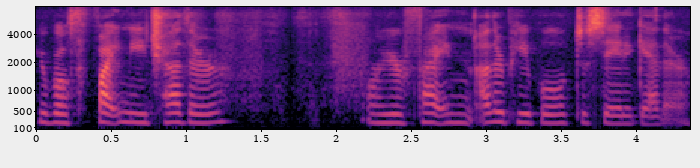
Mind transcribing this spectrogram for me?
you're both fighting each other, or you're fighting other people to stay together.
